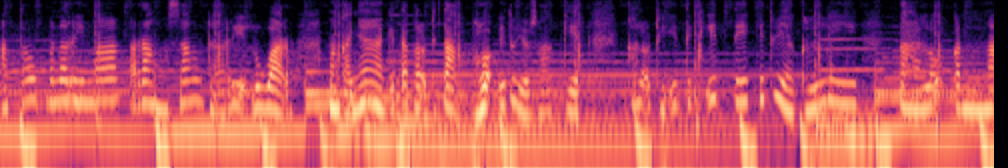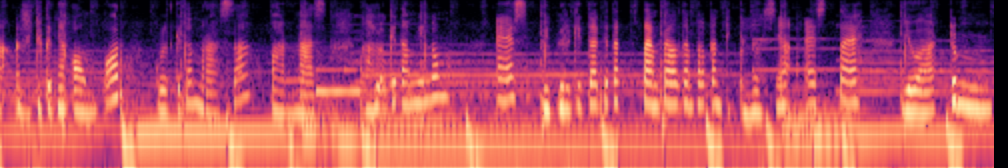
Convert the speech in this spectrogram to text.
atau menerima rangsang dari luar. Makanya kita kalau ditabok itu ya sakit. Kalau diitik-itik itu ya geli. Kalau kena di dekatnya kompor kulit kita merasa panas. Kalau kita minum es bibir kita kita tempel-tempelkan di gelasnya es teh. Yo adem.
